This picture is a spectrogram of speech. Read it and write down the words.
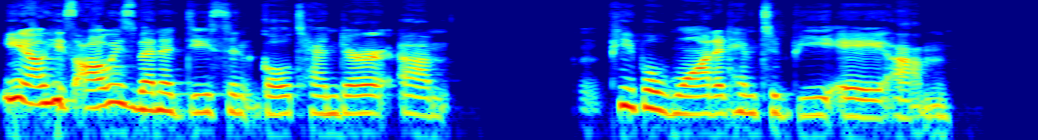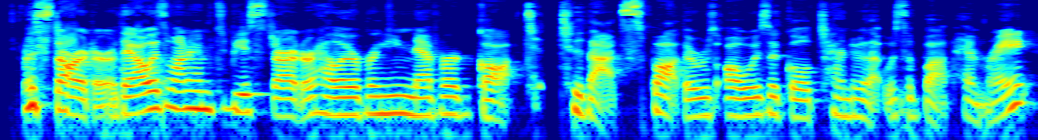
You know, he's always been a decent goaltender. Um, people wanted him to be a um, a starter. They always wanted him to be a starter. However, he never got to that spot. There was always a goaltender that was above him, right?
